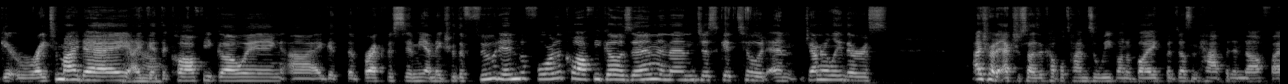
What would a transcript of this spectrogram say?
get right to my day. I get the coffee going. I get the breakfast in me. I make sure the food in before the coffee goes in, and then just get to it. And generally, there's I try to exercise a couple times a week on a bike, but it doesn't happen enough. I,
